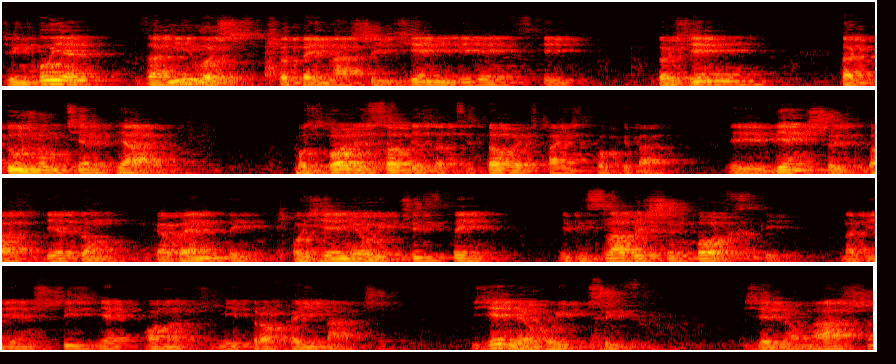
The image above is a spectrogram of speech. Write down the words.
Dziękuję za miłość do tej naszej ziemi wileńskiej, do ziemi tak dużo ucierpiałej. Pozwolę sobie zacytować, Państwo chyba y, większość z Was wiedzą, gawędy o ziemi ojczystej Wisławy Szymborskiej. Na Wileńszczyźnie ona brzmi trochę inaczej. Ziemia ojczyzny, ziemia nasza,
